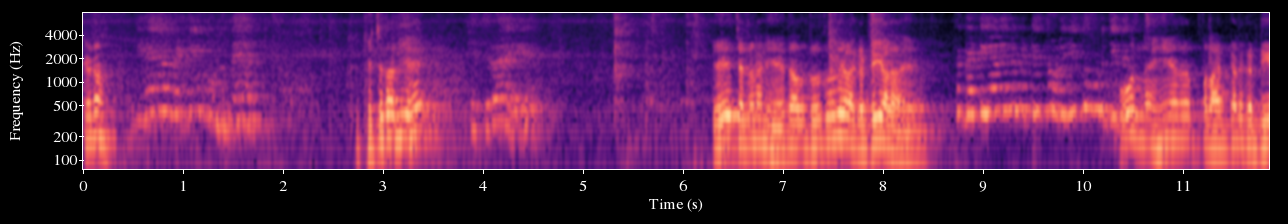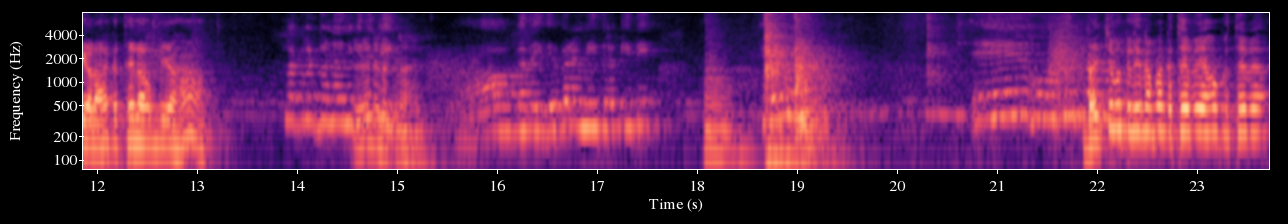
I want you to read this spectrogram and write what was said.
ਕਿਹੜਾ? ਇਹਦੇ ਨਾਲ ਮਿੱਟੀ ਮੁੰਦੇ ਆ। ਖਿੱਚਦਾ ਵੀ ਇਹ? ਖਿੱਚਦਾ ਇਹ। ਇਹ ਚੱਲਣਾ ਨਹੀਂ ਇਹ ਤਾਂ ਦੁ- ਉਹਦੇ ਵਾਲਾ ਗੱਡੀ ਵਾਲਾ ਇਹ ਫਿਰ ਗੱਡੀ ਵਾਲੇ ਨੇ ਮਿੱਟੀ ਉਹ ਨਹੀਂ ਇਹ ਤਾਂ ਗੱਡੀ ਵਾਲਾ ਇਹ ਕਿੱਥੇ ਲਾਉਂਗੀ ਆ ਹਾਂ? ਲੱਗ ਲੱਗਣਾ ਨਹੀਂ ਇਹ ਨਹੀਂ ਲੱਗਣਾ ਹਾਂ ਮੈਂ ਤਾਂ ਇਹਦੇ ਪਰ ਉਮੀਦ ਰੱਖੀ ਸੀ ਹਾਂ। ਫਿਰ ਹੁਣ ਇਹ ਹੋਰ ਕੋਈ ਵੈਕਿਊਮ ਕਲੀਨ ਆਪਣਾ ਕਿੱਥੇ ਪਿਆ ਉਹ ਕਿੱਥੇ ਪਿਆ?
